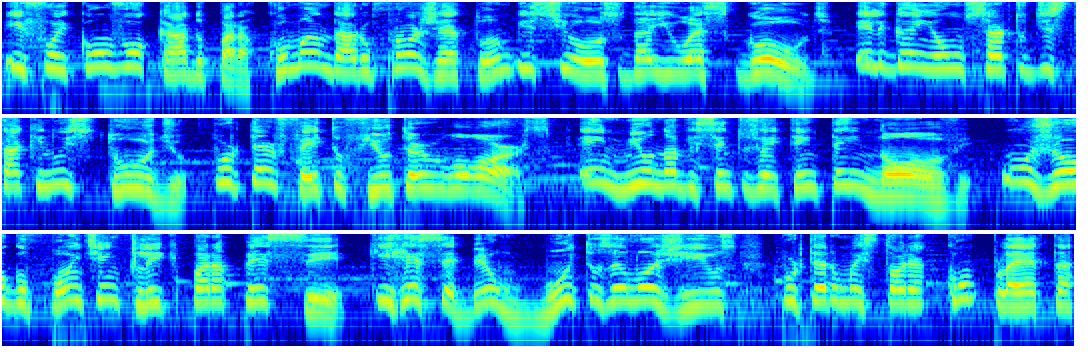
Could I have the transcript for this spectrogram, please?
e foi convocado para comandar o projeto ambicioso da US Gold. Ele ganhou um certo destaque no estúdio, por ter feito Filter Wars, em 1989, um jogo point and click para PC, que recebeu muitos elogios por ter uma história completa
